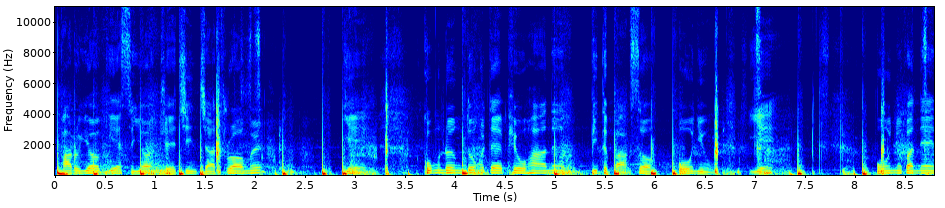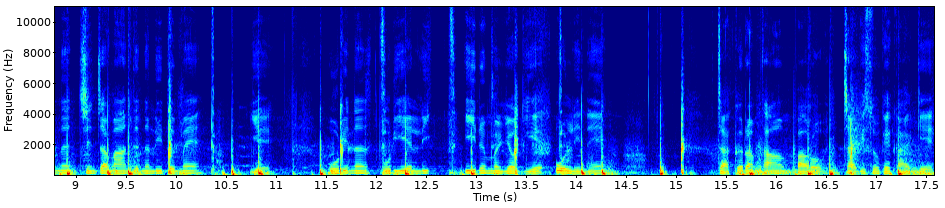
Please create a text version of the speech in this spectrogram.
바로 여기에서 연주의 진짜 드럼을 예 공릉동을 대표하는 비트박서 온유 예. 온유가 내는 진짜 만드는 리듬에 예. 우리는 우리의 리, 이름을 여기에 올리네. 자 그럼 다음 바로 자기소개 갈게.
